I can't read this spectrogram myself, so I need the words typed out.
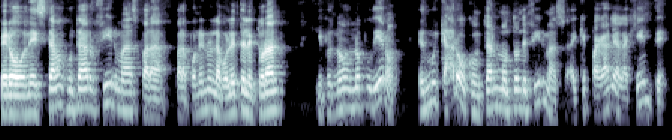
pero necesitaban juntar firmas para, para ponerlo en la boleta electoral y pues no, no pudieron. Es muy caro contar un montón de firmas, hay que pagarle a la gente.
